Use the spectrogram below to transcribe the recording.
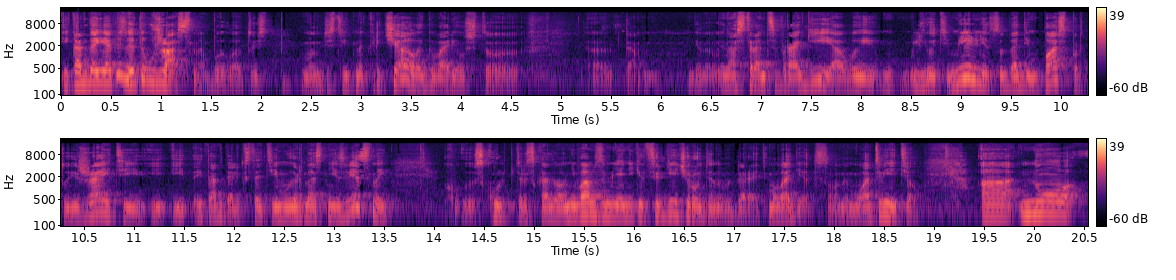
И когда я описывала, это ужасно было. То есть он действительно кричал и говорил, что э, там, иностранцы враги, а вы льете мельницу, дадим паспорт, уезжайте и, и, и так далее. Кстати, ему Эрнест Неизвестный, скульптор, сказал, не вам за меня, Никита Сергеевич, Родину выбирать, молодец, он ему ответил. А, но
